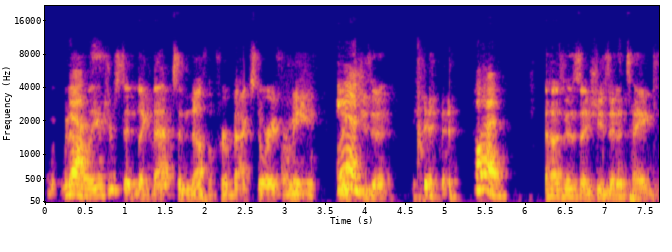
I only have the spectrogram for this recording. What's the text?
We're not really interested. Like that's enough of her backstory for me. Like And- she's in it. Go ahead. I was gonna say she's in a tank.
